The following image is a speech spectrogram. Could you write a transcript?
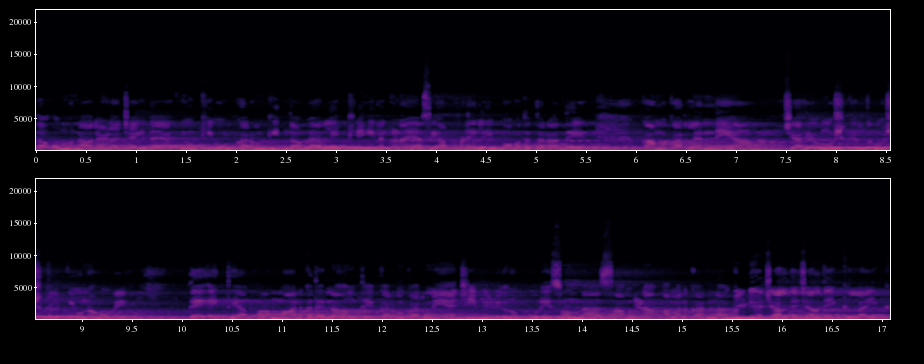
ਤਾਂ ਉਹ ਮਨਾ ਲੈਣਾ ਚਾਹੀਦਾ ਹੈ ਕਿਉਂਕਿ ਉਹ ਕਰਮ ਕੀਤਾ ਹੋਇਆ, ਲੇਖੇ ਹੀ ਲੱਗਣਾ ਹੈ। ਅਸੀਂ ਆਪਣੇ ਲਈ ਬਹੁਤ ਤਰ੍ਹਾਂ ਦੇ ਕੰਮ ਕਰ ਲੈਂਦੇ ਆ ਚਾਹੇ ਉਹ ਮੁਸ਼ਕਿਲ ਤੋਂ ਮੁਸ਼ਕਿਲ ਕਿਉਂ ਨਾ ਹੋਵੇ। ਤੇ ਇੱਥੇ ਆਪਾਂ ਮਾਲਕ ਦੇ ਨਾਮ ਤੇ ਕਰਮ ਕਰਨੇ ਆ ਜੀ। ਵੀਡੀਓ ਨੂੰ ਪੂਰੀ ਸੁਣਨਾ, ਸਮਝਣਾ, ਅਮਲ ਕਰਨਾ। ਵੀਡੀਓ ਚੱਲਦੇ ਚੱਲਦੇ ਇੱਕ ਲਾਈਕ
